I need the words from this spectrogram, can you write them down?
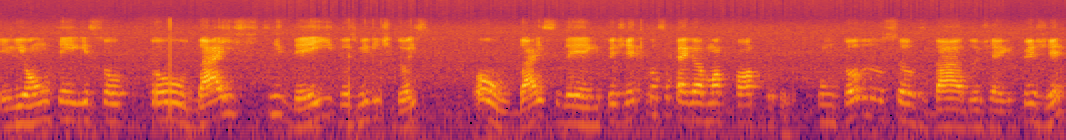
Ele ontem ele soltou o Dice Day 2022, ou Dice Day RPG, que você pega uma foto com todos os seus dados de RPG,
